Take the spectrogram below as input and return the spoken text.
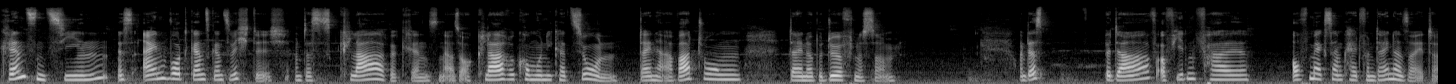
Grenzen ziehen ist ein Wort ganz, ganz wichtig und das ist klare Grenzen, also auch klare Kommunikation, deine Erwartungen, deiner Bedürfnisse. Und das bedarf auf jeden Fall Aufmerksamkeit von deiner Seite.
